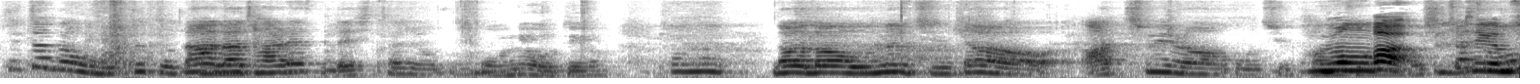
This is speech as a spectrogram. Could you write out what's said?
진짜 너무 못했어. 나 나 잘했는데 시차 적응. 언니 어디가? 나나 오늘 진짜 아침에 일어나고 지금 밥 뭔가 시차 지금 적응이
